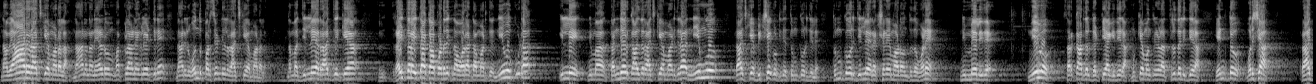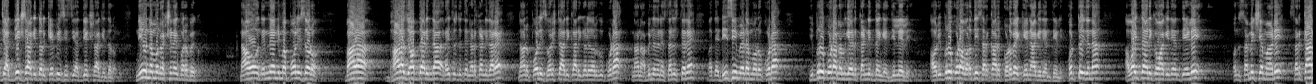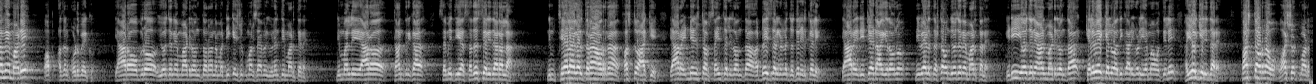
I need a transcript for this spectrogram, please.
ನಾವು ಯಾರು ರಾಜಕೀಯ ಮಾಡಲ್ಲ. ನಾನು ನನ್ನ ಎರಡು ಮಕ್ಕಳಾಣೆಗಳು ಹೇಳ್ತೀನಿ. ನಾನಿಲ್ಲಿ ಒಂದು ಪರ್ಸೆಂಟ್ ಇಲ್ಲಿ ರಾಜಕೀಯ ಮಾಡಲ್ಲ. ನಮ್ಮ ಜಿಲ್ಲೆಯ ರಾಜಕೀಯ ರೈತರ ಹಿತ ಕಾಪಾಡೋದಕ್ಕೆ ನಾವು ಹೋರಾಟ ಮಾಡ್ತೀವಿ. ನೀವು ಕೂಡ ಇಲ್ಲಿ ನಿಮ್ಮ ತಂದೆಯವ್ರ ಕಾಲದ ರಾಜಕೀಯ ಮಾಡಿದ್ರ ನೀವು ರಾಜಕೀಯ ಭಿಕ್ಷೆ ಕೊಟ್ಟಿದೆ ತುಮಕೂರು ಜಿಲ್ಲೆ. ತುಮಕೂರು ಜಿಲ್ಲೆ ರಕ್ಷಣೆ ಮಾಡುವಂಥದ್ದು ಹೊಣೆ ನಿಮ್ಮ ಮೇಲಿದೆ. ನೀವು ಸರ್ಕಾರದಲ್ಲಿ ಗಟ್ಟಿಯಾಗಿದ್ದೀರಾ? ಮುಖ್ಯಮಂತ್ರಿಗಳ ಹತ್ರದಲ್ಲಿದ್ದೀರಾ? ಎಂಟು ವರ್ಷ ರಾಜ್ಯ ಅಧ್ಯಕ್ಷರಾಗಿದ್ದರು ಕೆ ಪಿ ಸಿ ಸಿ ಅಧ್ಯಕ್ಷರಾಗಿದ್ದರು. ನೀವು ನಮ್ಮನ್ನು ರಕ್ಷಣೆಗೆ ಬರಬೇಕು. ನಾವು ನಿನ್ನೆ ನಿಮ್ಮ ಪೊಲೀಸರು ಭಾಳ ಭಾಳ ಜವಾಬ್ದಾರಿಯಿಂದ ರೈತರ ಜೊತೆ ನಡ್ಕೊಂಡಿದ್ದಾರೆ. ನಾನು ಪೊಲೀಸ್ ವರಿಷ್ಠ ಅಧಿಕಾರಿಗಳವರೆಗೂ ಕೂಡ ನಾನು ಅಭಿನಂದನೆ ಸಲ್ಲಿಸ್ತೇನೆ. ಮತ್ತು ಡಿ ಸಿ ಮೇಡಮ್ ಅವರು ಕೂಡ ಇಬ್ಬರೂ ಕೂಡ ನಮಗೆ ಎರಡು ಕಣ್ಣಿದ್ದಂಗೆ ಜಿಲ್ಲೆಯಲ್ಲಿ. ಅವರಿಬ್ಬರೂ ಕೂಡ ವರದಿ ಸರ್ಕಾರಕ್ಕೆ ಕೊಡಬೇಕೇನಾಗಿದೆ ಅಂತೇಳಿ. ಕೊಟ್ಟು ಇದನ್ನು ಅವೈಜ್ಞಾನಿಕವಾಗಿದೆ ಅಂತೇಳಿ ಒಂದು ಸಮೀಕ್ಷೆ ಮಾಡಿ, ಸರ್ಕಾರನೇ ಮಾಡಿ ವಾಪ್ ಅದನ್ನು ಕೊಡಬೇಕು. ಯಾರೋ ಒಬ್ಬರು ಯೋಜನೆ ಮಾಡಿರೋಂಥವ್ರನ್ನ ನಮ್ಮ ಡಿ ಕೆ ಶಿವಕುಮಾರ್ ಸಾಹೇಬ್ರಿಗೆ ವಿನಂತಿ ಮಾಡ್ತೇನೆ. ನಿಮ್ಮಲ್ಲಿ ಯಾರೋ ತಾಂತ್ರಿಕ ಸಮಿತಿಯ ಸದಸ್ಯರಿದ್ದಾರಲ್ಲ ನಿಮ್ಮ ಚೇಲಾಗಳ ಥರ ಅವ್ರನ್ನ ಫಸ್ಟು ಹಾಕಿ. ಯಾರೋ ಇಂಡಿಯನ್ ಆಫ್ ಸೈನ್ಸಲ್ಲಿರೋಂಥ ಅಡ್ವೈಸರ್ಗಳನ್ನ ಜೊತೆಲಿ ಇಟ್ಕೊಳ್ಳಿ ಯಾರ ರಿಟೈರ್ಡ್ ಆಗಿರೋನು, ನೀವು ಹೇಳಿದ ತಕ್ಷಣ ಒಂದು ಯೋಜನೆ ಮಾಡ್ತಾನೆ. ಇಡೀ ಯೋಜನೆ ಹಾಳು ಮಾಡಿರೋಂಥ ಕೆಲವೇ ಕೆಲವು ಅಧಿಕಾರಿಗಳು ಹೇಮಾವತಿಯಲ್ಲಿ ಅಯೋಗ್ಯರಿದ್ದಾರೆ. ಫಸ್ಟ್ ಅವ್ರನ್ನ ವಾಶ್ ಔಟ್ ಮಾಡಿ.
